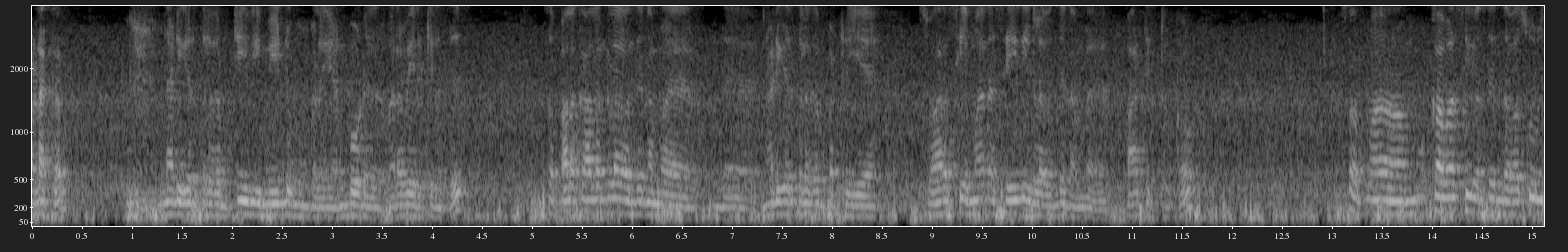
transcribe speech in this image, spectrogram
வணக்கம். நடிகர் திலகம் டிவி மீண்டும் உங்களை அன்போடு வரவேற்கிறது. ஸோ பல காலங்களாக வந்து நம்ம இந்த நடிகர் திலகம் பற்றிய சுவாரஸ்யமான செய்திகளை வந்து நம்ம பார்த்துட்ருக்கோம் ஸோ முக்கால்வாசி வந்து இந்த வசூல்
